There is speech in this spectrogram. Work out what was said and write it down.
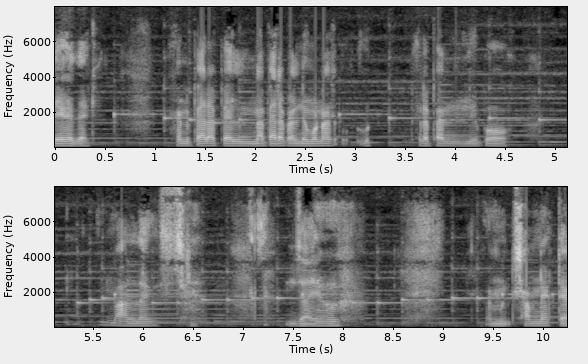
দেখা দেখ এখানে প্যারাপেল, না, প্যারাপেল নেব না প্যারাপেল নিব। ভালো লাগছে। যাই হোক। সামনে একটা,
